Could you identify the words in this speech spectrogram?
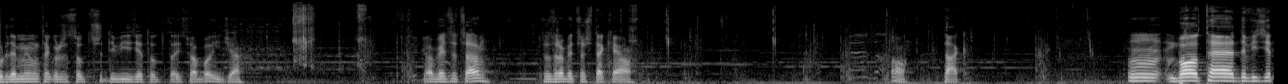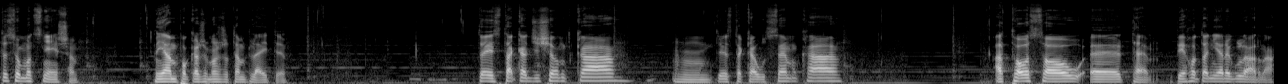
Kurde, mimo tego, że są trzy dywizje, to tutaj słabo idzie. No wiecie co? To zrobię coś takiego. O, tak. Mm, bo te dywizje to są mocniejsze. Ja wam pokażę może template'y. To jest taka dziesiątka. Mm, to jest taka ósemka. A to są e, te. Piechota nieregularna.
